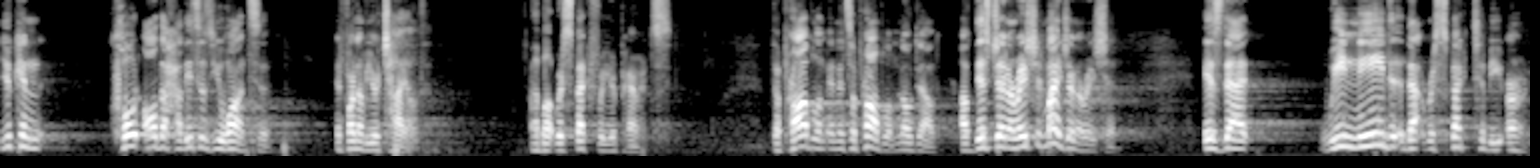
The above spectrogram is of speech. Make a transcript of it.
You can quote all the hadiths you want in front of your child about respect for your parents. The problem, and it's a problem, no doubt, of this generation, my generation, is that we need that respect to be earned.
